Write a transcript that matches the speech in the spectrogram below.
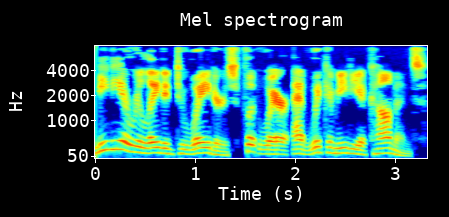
Media related to waders footwear at Wikimedia Commons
